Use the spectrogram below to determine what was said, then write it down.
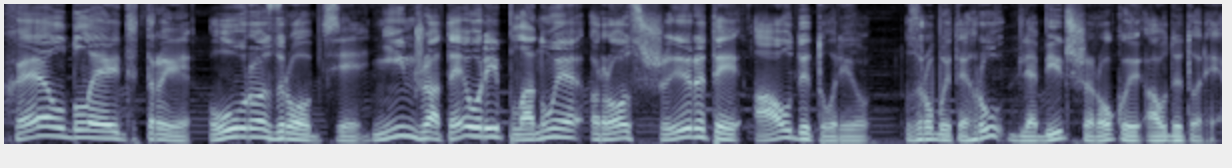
Hellblade 3 у розробці Ninja Theory планує розширити аудиторію. Зробити гру для більш широкої аудиторії.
